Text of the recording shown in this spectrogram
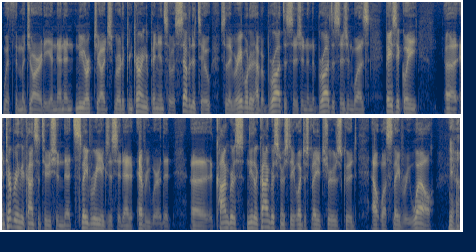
with the majority, and then a New York judge wrote a concurring opinion, so it was seven to two. So they were able to have a broad decision, and the broad decision was basically uh, interpreting the Constitution that slavery existed everywhere, that uh, Congress, neither Congress nor state legislatures could outlaw slavery. Well, Yeah.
